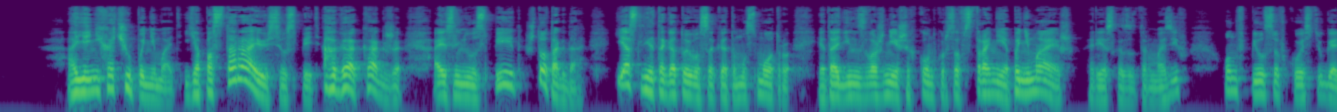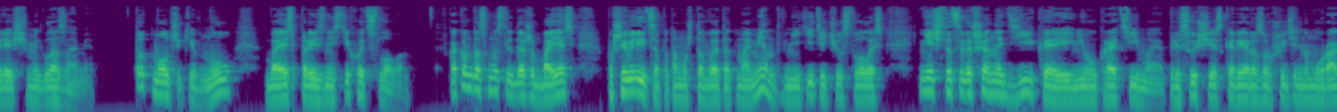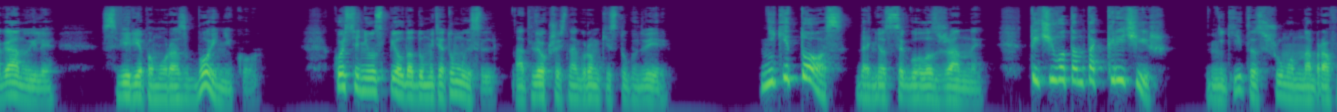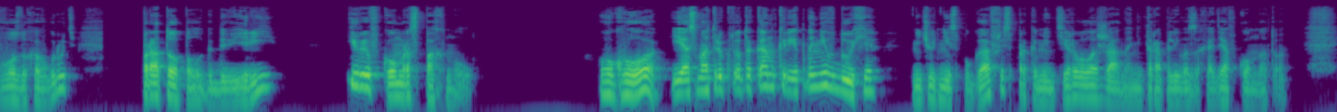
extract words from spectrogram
«А я не хочу понимать, я постараюсь успеть, ага, как же! А если не успеет, что тогда? Я с лета готовился к этому смотру, это один из важнейших конкурсов в стране, понимаешь?» Резко затормозив, он впился в Костю горящими глазами. Тот молча кивнул, боясь произнести хоть слово каком-то смысле даже боясь пошевелиться, потому что в этот момент в Никите чувствовалось нечто совершенно дикое и неукротимое, присущее скорее разрушительному урагану или свирепому разбойнику. Костя не успел додумать эту мысль, отвлекшись на громкий стук в дверь. «Никитос!» — донесся голос Жанны. «Ты чего там так кричишь?» Никита, с шумом набрав воздуха в грудь, протопал к двери и рывком распахнул. «Ого, я смотрю, кто-то конкретно не в духе», Ничуть не испугавшись, прокомментировала Жанна, неторопливо заходя в комнату.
